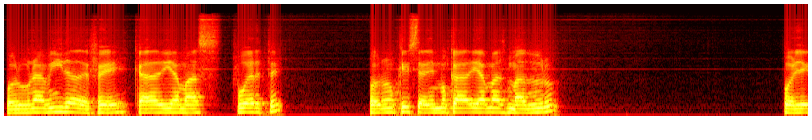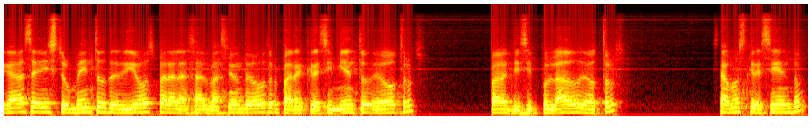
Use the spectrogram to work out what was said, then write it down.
por una vida de fe cada día más fuerte, por un cristianismo cada día más maduro, por llegar a ser instrumentos de Dios para la salvación de otros, para el crecimiento de otros, para el discipulado de otros. Estamos creciendo.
